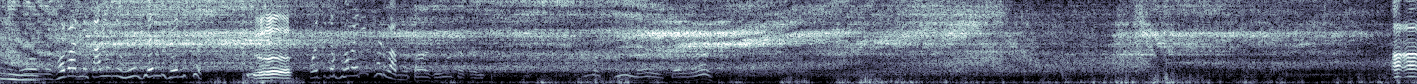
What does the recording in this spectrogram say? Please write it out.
હવારની કાલુને હું ઘેરી ઘેરી છે આ આ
